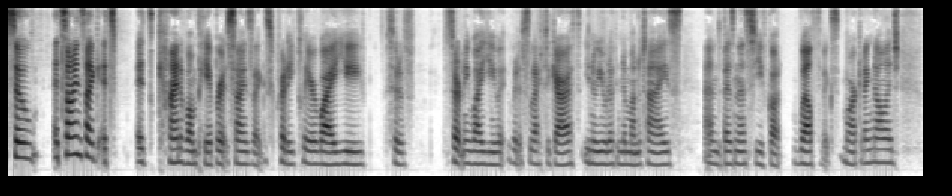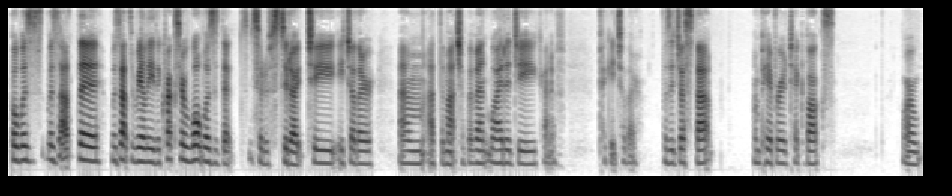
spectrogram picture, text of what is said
So it sounds like it's it's kind of on paper. It sounds like it's pretty clear why you sort of certainly why you would have selected Gareth. You know, you were looking to monetize um, the business. You've got wealth of ex- marketing knowledge. But was was that the was that the really the crux, or what was it that sort of stood out to each other um, at the matchup event? Why did you kind of pick each other? Was it just that on paper, tick a box, or?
